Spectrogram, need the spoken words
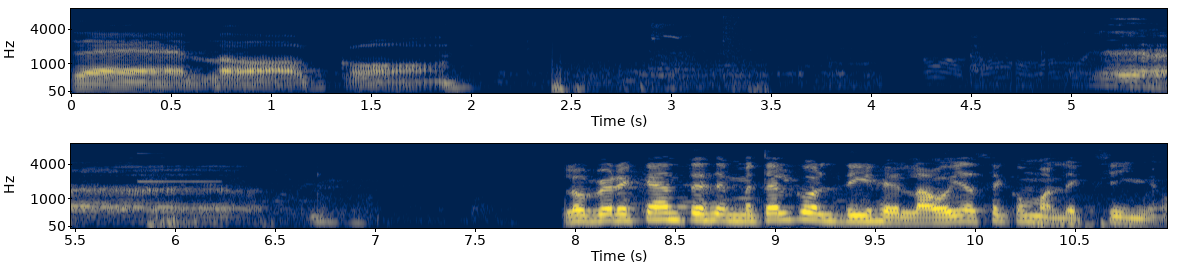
De loco. Lo peor es que antes de meter el gol dije, la voy a hacer como Alexiño.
